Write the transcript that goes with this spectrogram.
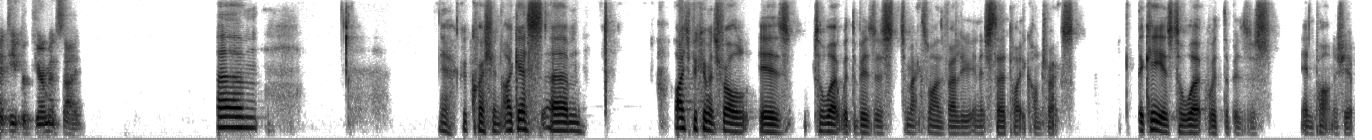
IT procurement side? Um, yeah, good question. I guess um, IT procurement's role is to work with the business to maximize value in its third-party contracts. The key is to work with the business in partnership.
